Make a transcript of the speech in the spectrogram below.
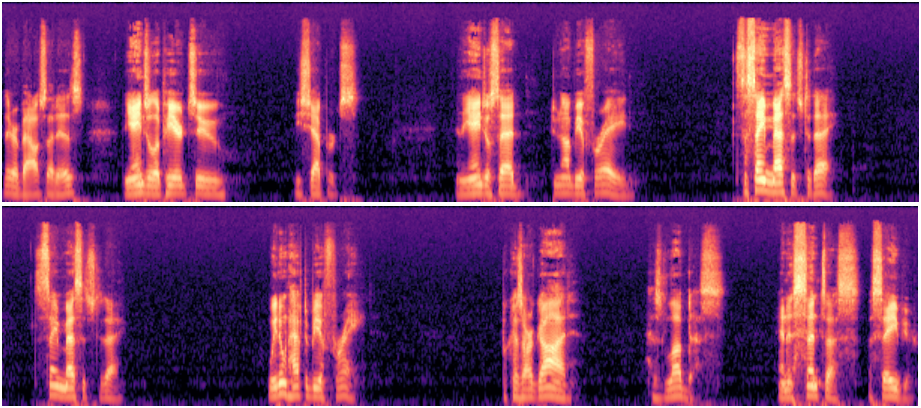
thereabouts, that is. The angel appeared to these shepherds. And the angel said, Do not be afraid. It's the same message today. It's the same message today. We don't have to be afraid because our God has loved us and has sent us a Savior.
